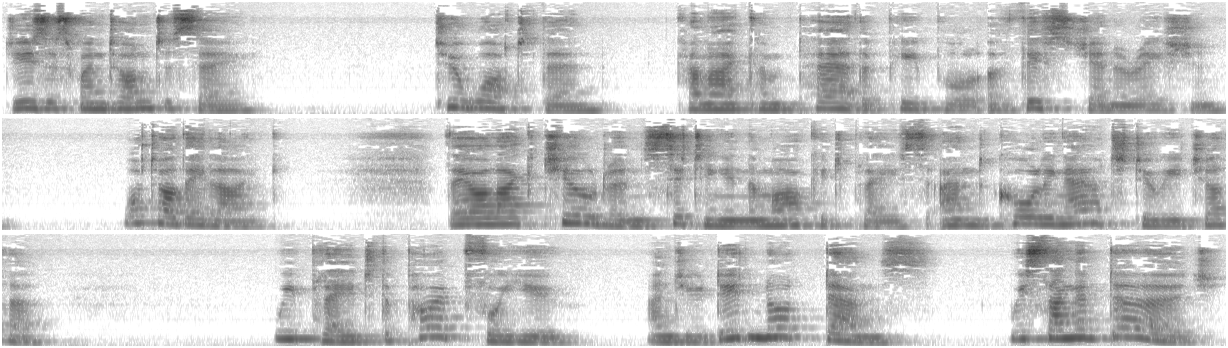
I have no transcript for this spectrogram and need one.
Jesus went on to say, to what, then, can I compare the people of this generation? What are they like? They are like children sitting in the marketplace and calling out to each other. We played the pipe for you, and you did not dance. We sang a dirge,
